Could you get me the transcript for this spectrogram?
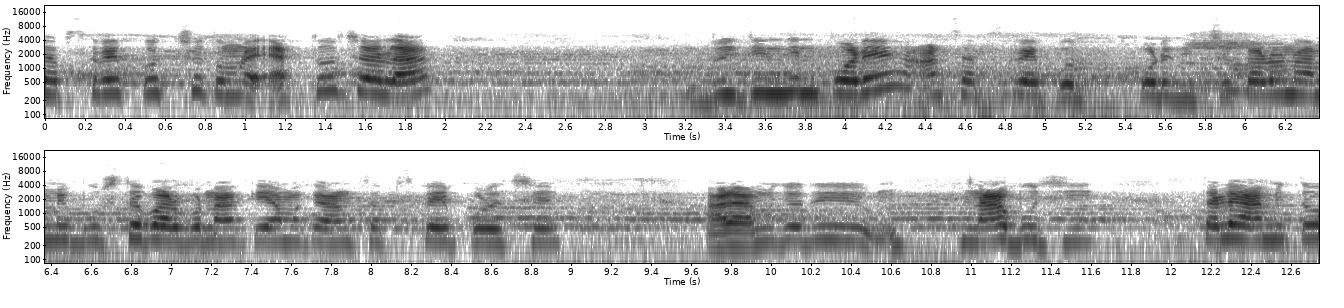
সাবস্ক্রাইব করছ, তোমরা এত চালা, দুই, তিন দিন পরে আনসাবস্ক্রাইব করে দিচ্ছ। কারণ আমি বুঝতে পারব না কে আমাকে আনসাবস্ক্রাইব করেছে। আর আমি যদি না বুঝি, তাহলে আমি তো,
